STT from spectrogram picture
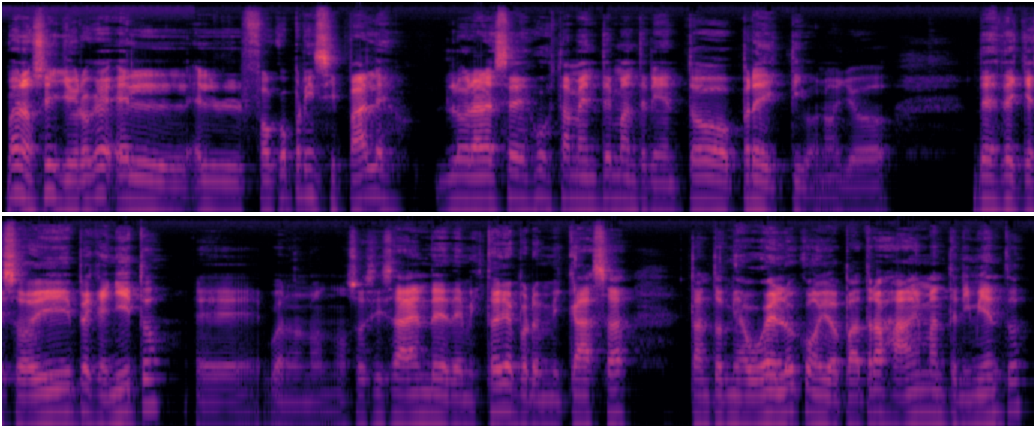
Bueno, sí, yo creo que el, el foco principal es lograr ese justamente mantenimiento predictivo, ¿no? Yo, desde que soy pequeñito, eh, bueno, no, no, sé si saben de, de, mi historia, pero en mi casa, tanto mi abuelo como mi papá trabajaban en mantenimiento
